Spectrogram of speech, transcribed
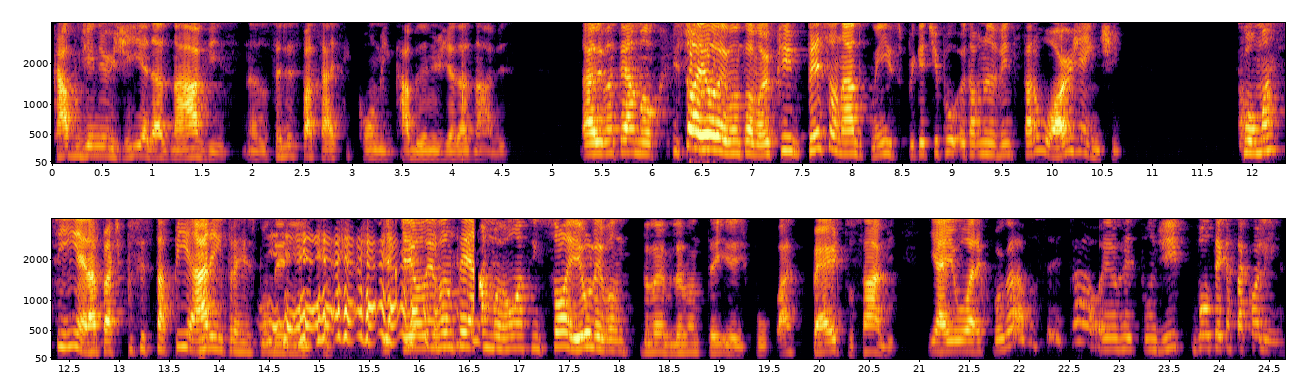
cabo de energia das naves, né, os seres espaciais que comem cabo de energia das naves. Aí eu levantei a mão. E só eu levanto a mão. Eu fiquei impressionado com isso, porque, tipo, eu tava no evento Star Wars, gente. Como assim? Era pra, tipo, se estapearem pra responder isso. E aí eu levantei a mão, assim, só eu levantei, tipo, perto, sabe? E aí o Eric Borg, ah, você e tal. Aí eu respondi, voltei com a sacolinha.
